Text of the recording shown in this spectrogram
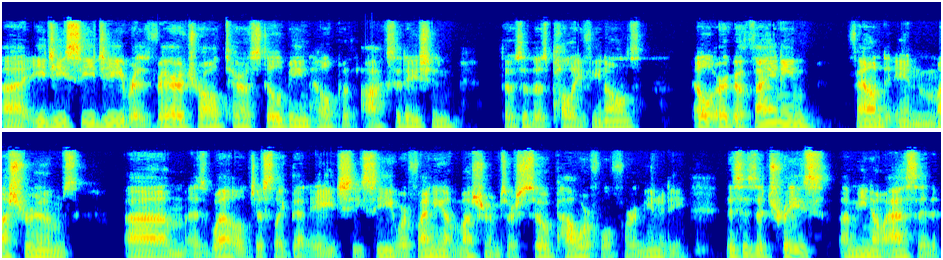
Uh, EGCG, resveratrol, pterostilbene help with oxidation. Those are those polyphenols. L-ergothioneine found in mushrooms um, as well, just like that AHCC. We're finding out mushrooms are so powerful for immunity. This is a trace amino acid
